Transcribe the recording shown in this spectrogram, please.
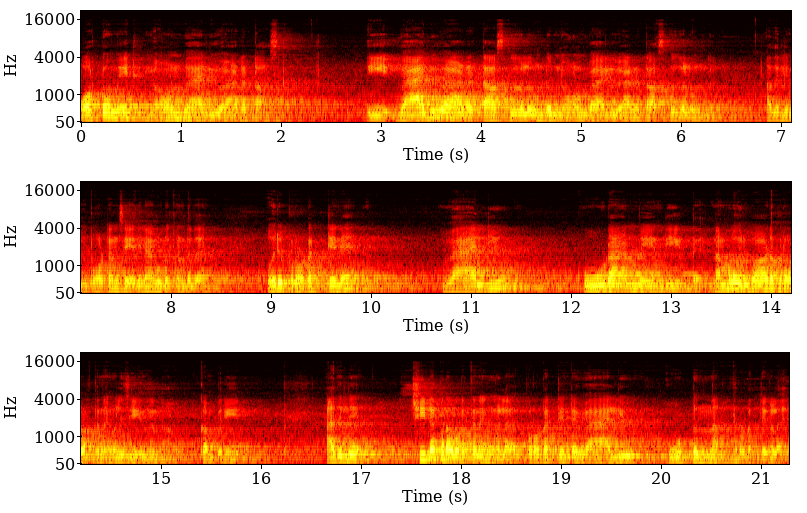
automate non value add task ഈ വാല്യൂ ആഡ് ടാസ്കുകളുണ്ട് നോൺ വാല്യൂ ആഡ് ടാസ്കുകളുണ്ട് അതിൽ ഇമ്പോർട്ടൻസ് ഏതിനാണ് കൊടുക്കേണ്ടത്? ഒരു പ്രൊഡക്റ്റിന് വാല്യൂ കൂടാൻ വേണ്ടിയിട്ട് നമ്മൾ ഒരുപാട് പ്രവർത്തനങ്ങൾ ചെയ്യുന്നുണ്ടാവും കമ്പനിയിൽ അതിൽ ചില പ്രവർത്തനങ്ങൾ പ്രൊഡക്റ്റിന്റെ വാല്യൂ കൂട്ടുന്ന പ്രൊഡക്റ്റുകൾ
